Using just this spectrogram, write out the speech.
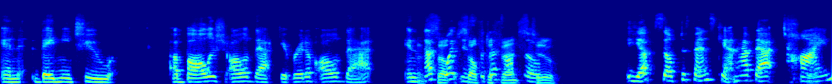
and they need to abolish all of that, get rid of all of that, and, and that's self, whiteness. Self-defense also, too. Yep, self-defense can't have that time.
